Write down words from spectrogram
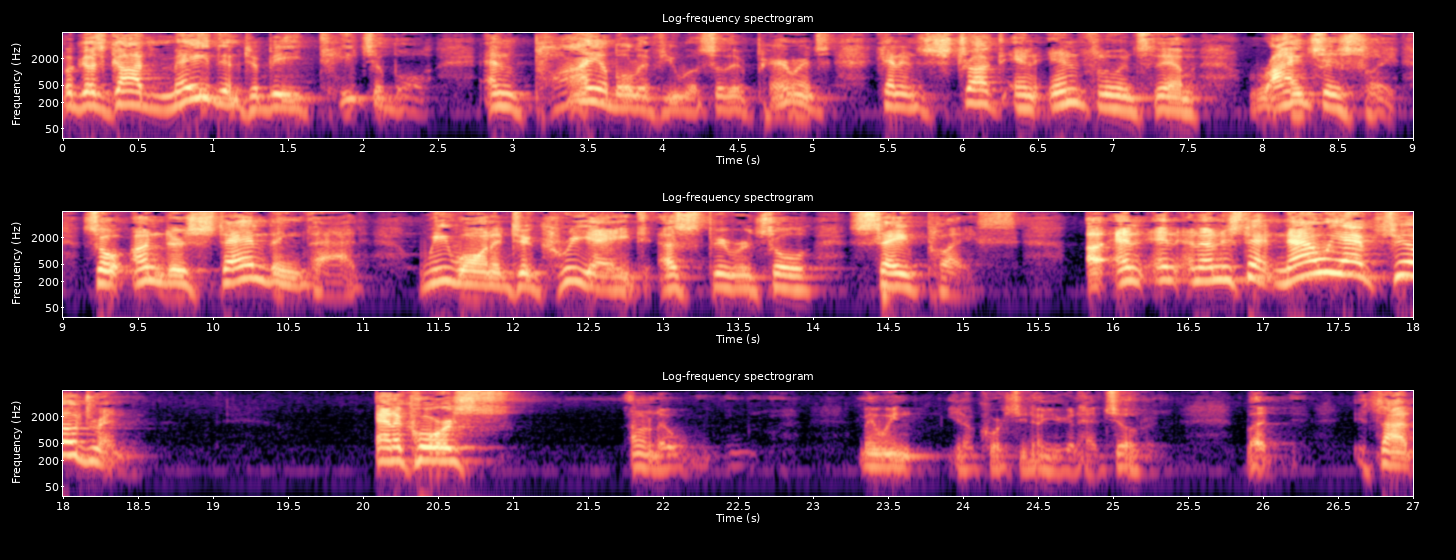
because God made them to be teachable and pliable, if you will, so their parents can instruct and influence them righteously. So understanding that, we wanted to create a spiritual safe place. Uh, and, and, and understand, now we have children. And of course, I don't know, maybe we, you know, of course, you know you're going to have children. But it's not,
